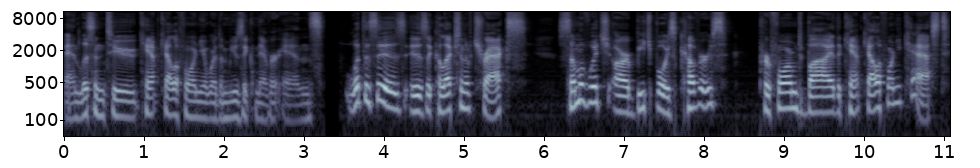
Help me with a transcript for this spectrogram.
and listen to Camp California, where the music never ends. What this is is a collection of tracks, some of which are Beach Boys covers performed by the Camp California cast,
